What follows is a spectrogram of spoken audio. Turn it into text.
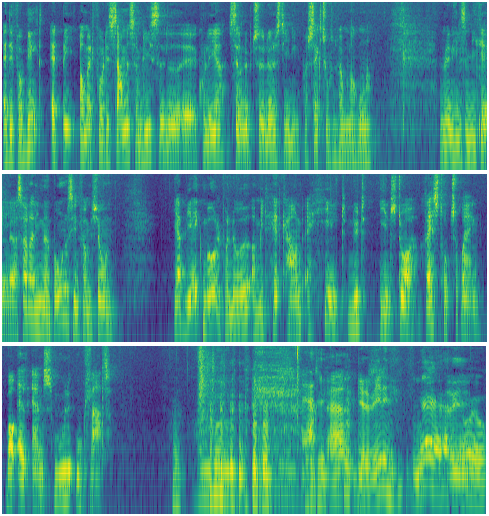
er det for vildt at bede om at få det samme som ligesidlede øh, kolleger, selvom det betyder lønstigning på 6.500 kroner. Med ven hilsen Michael, og så er der lige noget bonusinformation. Jeg bliver ikke målt på noget, og mit headcount er helt nyt i en stor restrukturering, hvor alt er en smule uklart. Hmm. Ja, okay. ja giver det mening? Ja, ja, okay. jo, jo.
